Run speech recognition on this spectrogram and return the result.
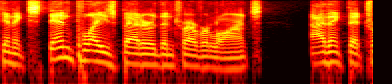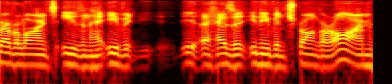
can extend plays better than Trevor Lawrence. I think that Trevor Lawrence even even uh, has an even stronger arm.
